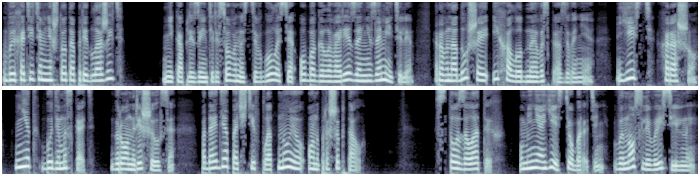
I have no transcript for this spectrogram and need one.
Вы хотите мне что-то предложить?» Ни капли заинтересованности в голосе оба головореза не заметили. Равнодушие и холодное высказывание. «Есть — хорошо. Нет — будем искать». Грон решился. Подойдя почти вплотную, он прошептал. «Сто золотых. У меня есть оборотень, выносливый и сильный.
